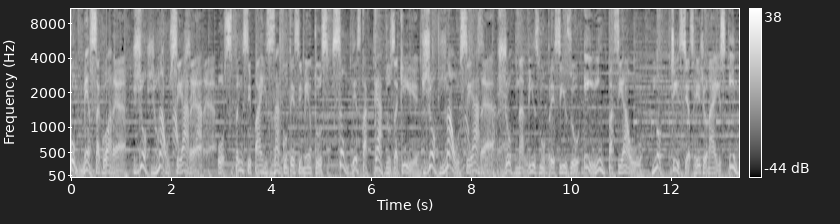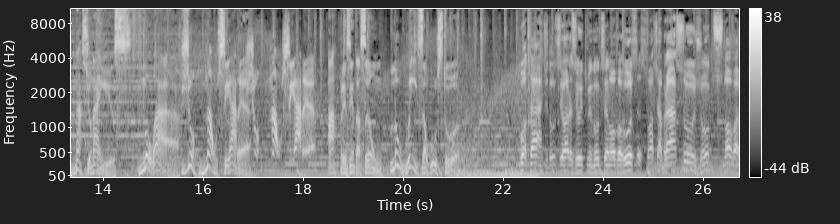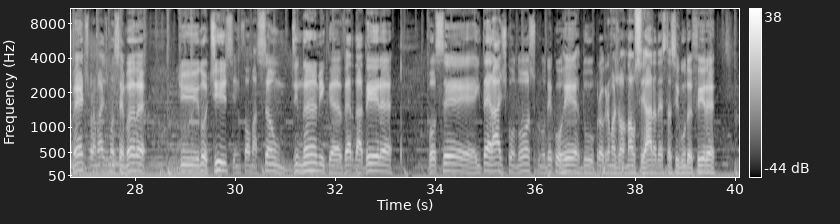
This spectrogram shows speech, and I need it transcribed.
Começa agora, Jornal Ceará. Os principais acontecimentos são destacados aqui. Jornal Ceará. Jornalismo preciso e imparcial. Notícias regionais e nacionais. No ar, Jornal Ceará. Jornal Ceará. Apresentação: Luiz Augusto. Boa tarde, 12 horas e 8 minutos em Nova Russas. Forte abraço, juntos novamente para mais uma semana de notícia, informação dinâmica, verdadeira. Você interage conosco no decorrer do programa Jornal Seara desta segunda-feira,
